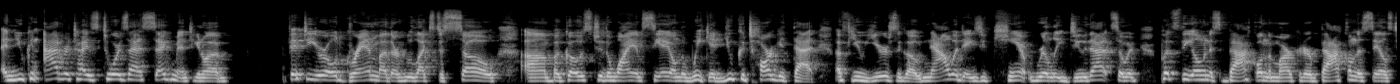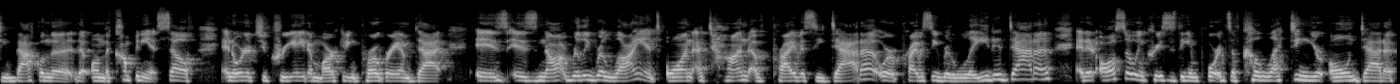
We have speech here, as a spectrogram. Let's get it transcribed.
and you can advertise towards that segment you know a 50 year old grandmother who likes to sew um, but goes to the ymca on the weekend. You could target that a few years ago. Nowadays you can't really do that. So it puts the onus back on the marketer back on the sales team back on the, the on the company itself in order to create a marketing program that is is not really reliant on a ton of privacy data or privacy related data. And it also increases the importance of collecting your own data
